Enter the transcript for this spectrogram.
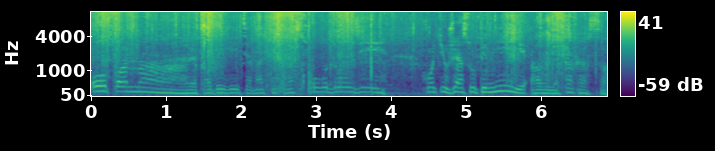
опа на. Ви подивіться на цю красу, друзі. Хоч і вже сутеніє, але яка краса.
